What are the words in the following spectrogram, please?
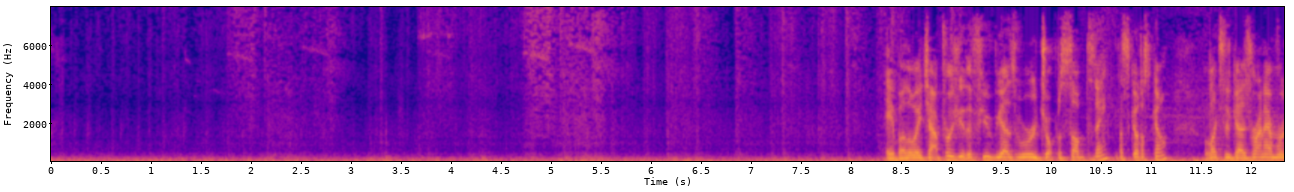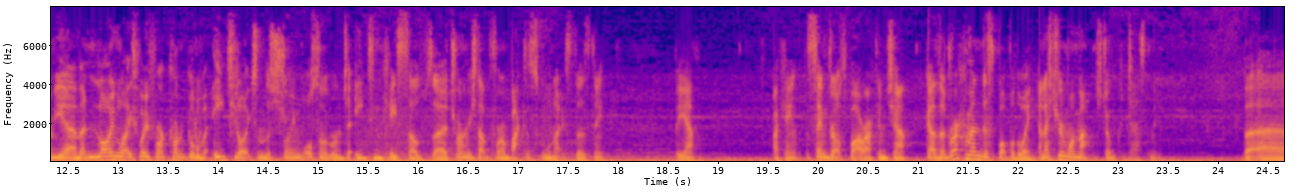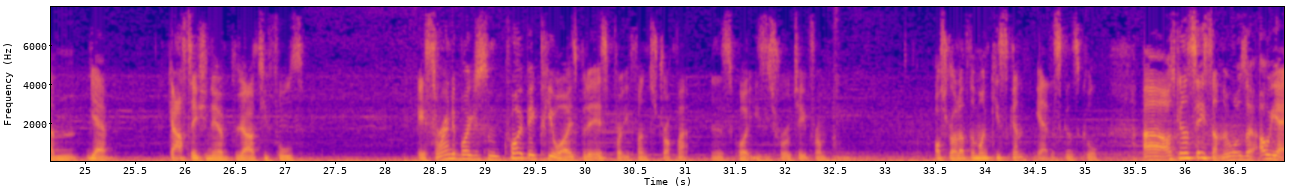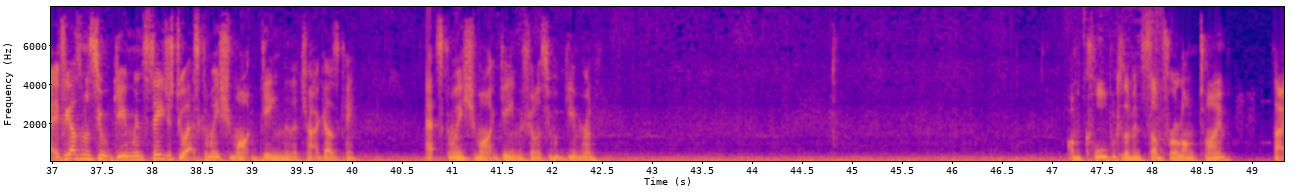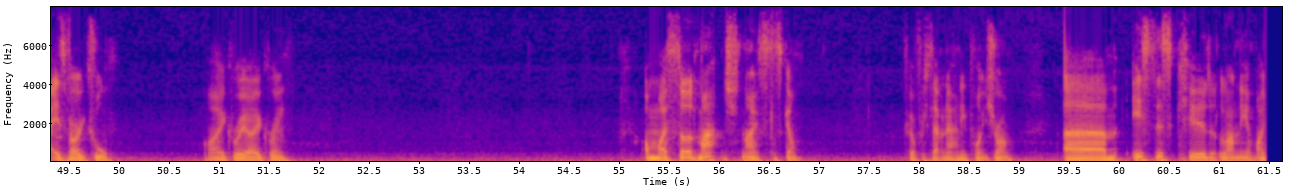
Hey, by the way, chat, appreciate the few of you guys who already dropped a sub today. Let's go, let's go. But like I said, guys, right now we're only um, 9 likes away from our current goal of 80 likes on the stream. Also road to 18k subs. Uh, trying to reach that before I'm back at school next Thursday. But yeah. Okay, same drop spot, I reckon, chat. Guys, I'd recommend this spot, by the way. Unless you're in my match, don't contest me. But, um, yeah. Gas station near Reality Falls. It's surrounded by just some quite big POIs, but it is pretty fun to drop at. And it's quite easy to rotate from. Oscar, I love the monkey skin. Yeah, the skin's cool. Uh, I was gonna say something. What was it? Oh yeah, if you guys want to see what game we're in today, just do exclamation mark game in the chat, guys. Okay? Exclamation mark game if you want to see what game we're in. I'm cool because I've been sub for a long time. That is very cool. I agree. I agree. On my third match, nice. Let's go. Feel free to let me know how many points you're on. Um, is this kid landing at my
